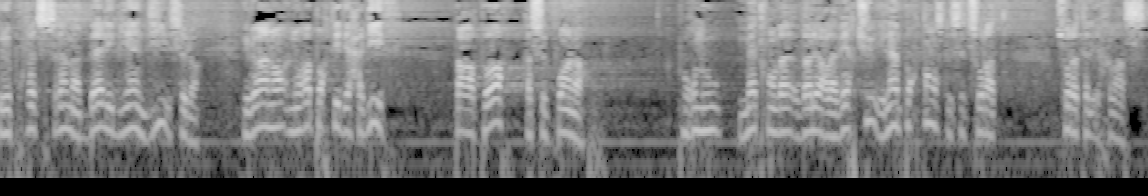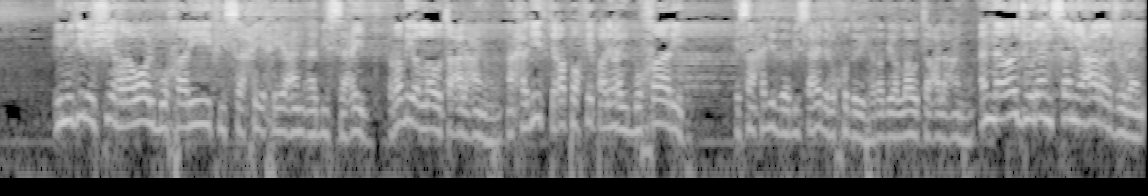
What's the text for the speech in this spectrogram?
que le prophète sallam a bel et bien dit cela il va nous rapporter des hadiths par rapport à ce point-là, pour nous mettre en valeur la vertu et l'importance de cette sourate, sourate al-Ikhlas. Il nous dit le shir Rawa al-Bukhari fi sahihi an Abi Sa'id, ta'ala anhu. Un hadith qui est rapporté par al-Bukhari, et c'est un hadith d'Abi Sa'id al-Khudri, radiyallahu ta'ala anhu. Anna rajulan sami'a rajulan.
